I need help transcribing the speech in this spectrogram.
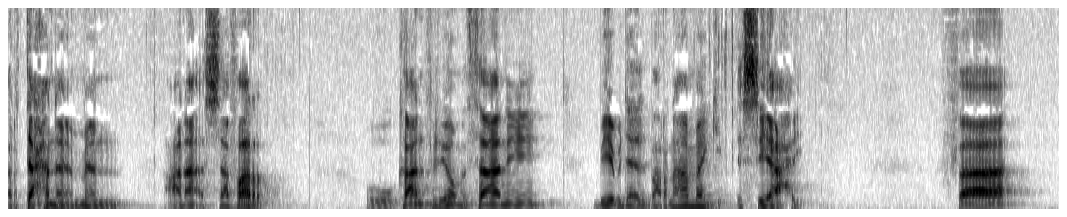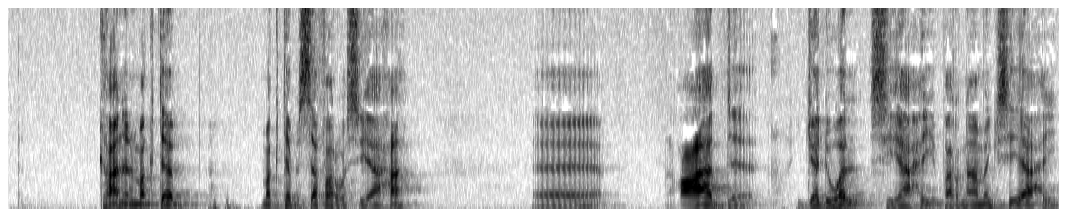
ارتحنا من عناء السفر. وكان في اليوم الثاني بيبدأ البرنامج السياحي. فكان المكتب مكتب السفر والسياحة آه، عاد جدول سياحي برنامج سياحي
